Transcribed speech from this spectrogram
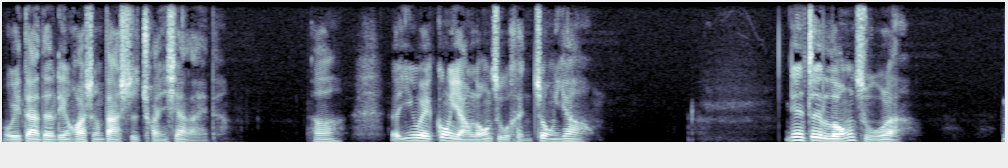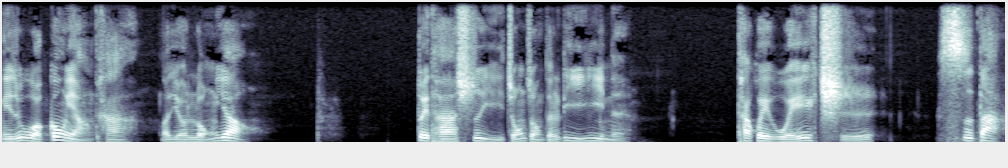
伟大的莲花生大师传下来的，啊，因为供养龙族很重要。因为这个龙族了，你如果供养他，那有龙药，对他施以种种的利益呢？它会维持四大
